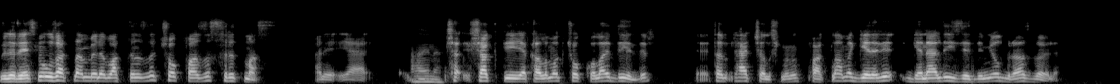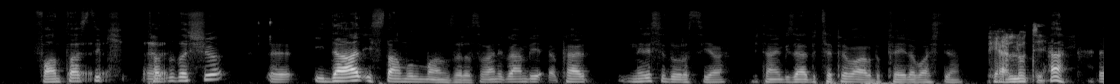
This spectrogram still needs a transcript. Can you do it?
böyle resme uzaktan böyle baktığınızda çok fazla sırıtmaz. Hani ya Aynen. şak diye yakalamak çok kolay değildir. E, tabii her çalışmanın farklı ama geneli genelde izlediğim yol biraz böyle. Fantastik evet. tadı da şu. e, ideal İstanbul manzarası. Hani ben bir per neresi de orası ya? Bir tane güzel bir tepe vardı P ile başlayan. Pierlotti. E,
